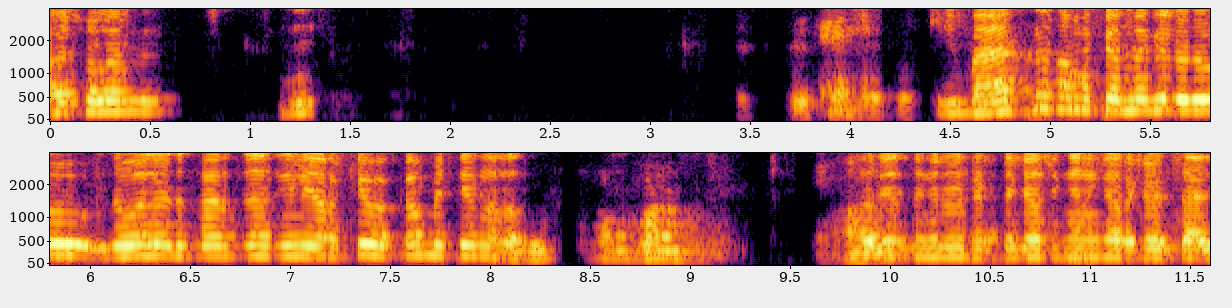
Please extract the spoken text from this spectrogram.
ആവശ്യമുള്ളത് ഈ ബാറ്ററി നമുക്ക് എന്തെങ്കിലും ഒരു ഇതുപോലെ ഒരു സാധനത്തിൽ ഇറക്കി വെക്കാൻ പറ്റിയ നല്ലത്. അതിൽ എന്തെങ്കിലും ഒരു കെട്ടിക്കകത്ത് ഇങ്ങനെ ഇറക്കി വെച്ചാൽ.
